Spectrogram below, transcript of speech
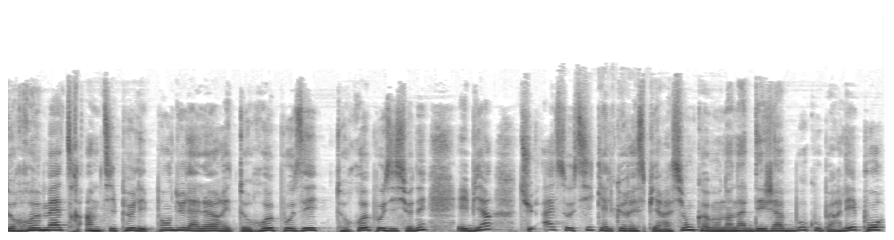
te remettre un petit peu les pendules à l'heure et te reposer, te repositionner, eh bien, tu associes quelques respirations comme on en a déjà beaucoup parlé pour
